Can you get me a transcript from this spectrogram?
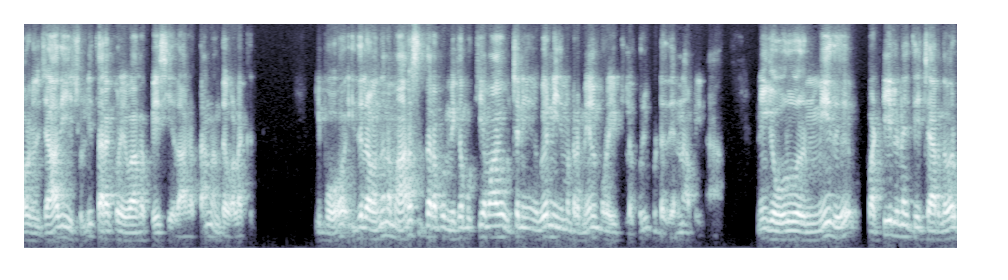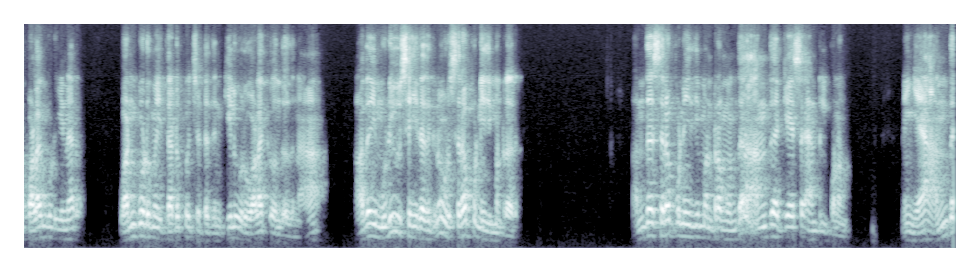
அவர்கள் ஜாதியை சொல்லி தரக்குறைவாக பேசியதாகத்தான் அந்த வழக்கு. இப்போ இதுல வந்து நம்ம அரசு தரப்பு மிக முக்கியமாக உச்ச உயர்நீதிமன்ற மேல்முறையீட்டுல குறிப்பிட்டது என்ன அப்படின்னா நீங்க ஒருவரின் மீது பட்டியலினத்தை சார்ந்தவர் பழங்குடியினர் வன்கொடுமை தடுப்பு சட்டத்தின் கீழ் ஒரு வழக்கு வந்ததுன்னா அதை முடிவு செய்யறதுக்குன்னு ஒரு சிறப்பு நீதிமன்றம் இருக்கு. அந்த சிறப்பு நீதிமன்றம் வந்து அந்த கேஸை ஹேண்டில் பண்ணணும். நீங்க அந்த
